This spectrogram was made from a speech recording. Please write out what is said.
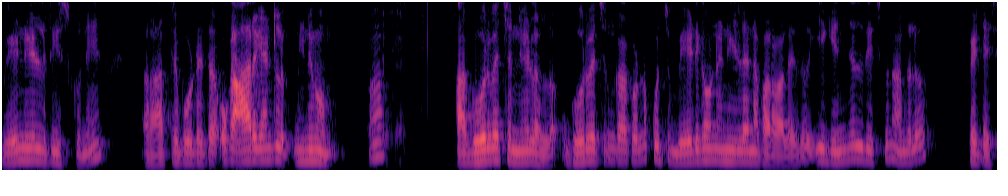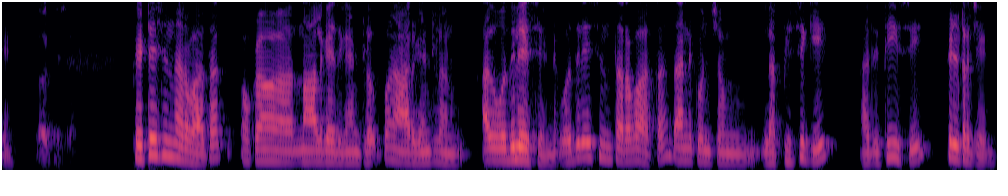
వేడి నీళ్ళు తీసుకుని రాత్రిపూట అయితే ఒక ఆరు గంటలు మినిమం ఆ? గోరువెచ్చని నీళ్ళల్లో గోరువెచ్చని కాకుండా కొంచెం వేడిగా ఉన్న నీళ్ళైనా పర్వాలేదు. ఈ గింజలు తీసుకుని అందులో పెట్టేసేయండి. పెట్టేసిన తర్వాత ఒక నాలుగైదు గంటలు పోనీ ఆరు గంటలు అది వదిలేసేయండి. వదిలేసిన తర్వాత దాన్ని కొంచెం ఇలా పిసికి అది తీసి ఫిల్టర్ చేయండి.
